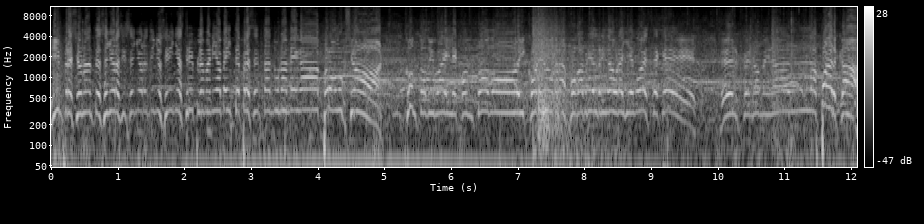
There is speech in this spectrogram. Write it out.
Impresionante, señoras y señores, niños y niñas, Triple Manía 20 presentando una mega producción. Con todo y baile, con todo y coreógrafo, Gabriel Ridaura llegó este que es el fenomenal La Parca.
